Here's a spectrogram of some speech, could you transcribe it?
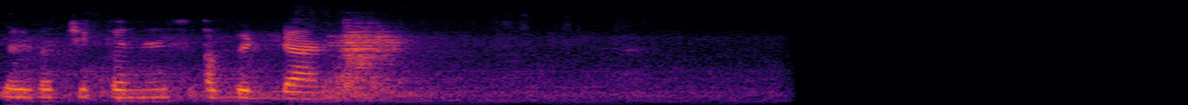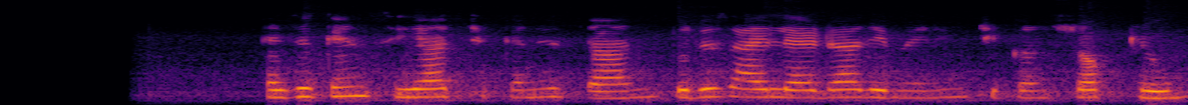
till the chicken is a bit done. As you can see our chicken is done. To this I'll add our remaining chicken stock cube.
